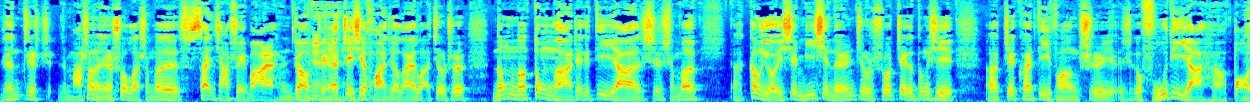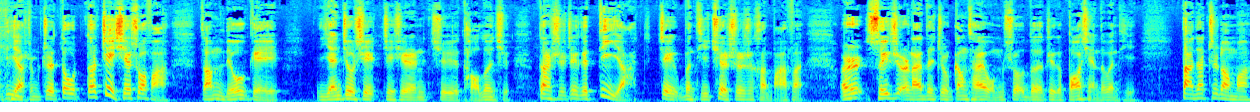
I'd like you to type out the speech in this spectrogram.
人这是马上有人说了什么三峡水坝呀，你知道这 这些话就来了，就是能不能动啊？这个地啊是什么？呃，更有一些迷信的人就是说这个东西啊，这块地方是这个福地呀、哈宝地啊，什么这都到这些说法，咱们留给研究这这些人去讨论去。但是这个地啊，这个问题确实是很麻烦，而随之而来的就是刚才我们说的这个保险的问题。大家知道吗？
